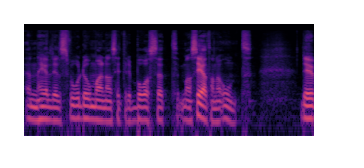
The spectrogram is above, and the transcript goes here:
En hel del svordomar när han sitter i båset. Man ser att han har ont. Det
